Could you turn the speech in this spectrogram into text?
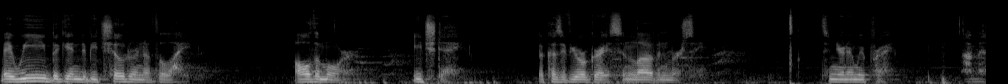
May we begin to be children of the light all the more each day because of your grace and love and mercy. It's in your name we pray. Amen.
